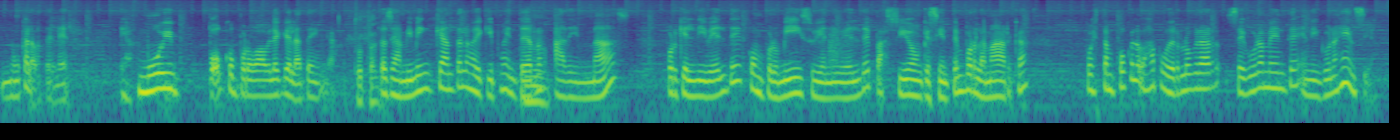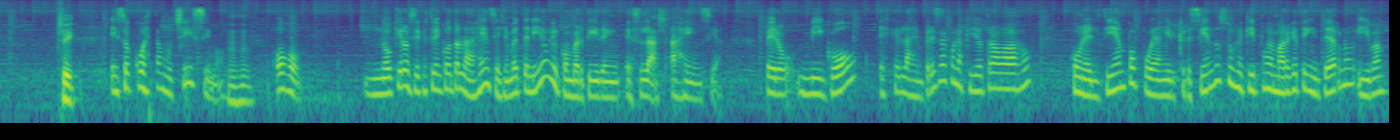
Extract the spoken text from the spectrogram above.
nunca la va a tener. Es muy poco probable que la tenga. Total. Entonces, a mí me encantan los equipos internos, Ujú. además, porque el nivel de compromiso y el nivel de pasión que sienten por la marca, pues tampoco lo vas a poder lograr seguramente en ninguna agencia. Sí. Eso cuesta muchísimo. Ojo, no quiero decir que estoy en contra de las agencias, yo me he tenido que convertir en slash agencia, pero mi goal es que las empresas con las que yo trabajo con el tiempo puedan ir creciendo sus equipos de marketing interno y van,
